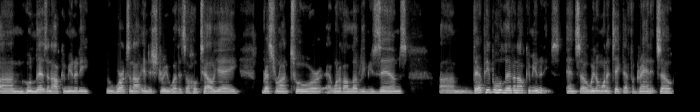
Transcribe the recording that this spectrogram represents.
um, who lives in our community, who works in our industry, whether it's a hotelier, restaurateur at one of our lovely museums, um, there are people who live in our communities. And so we don't want to take that for granted. So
